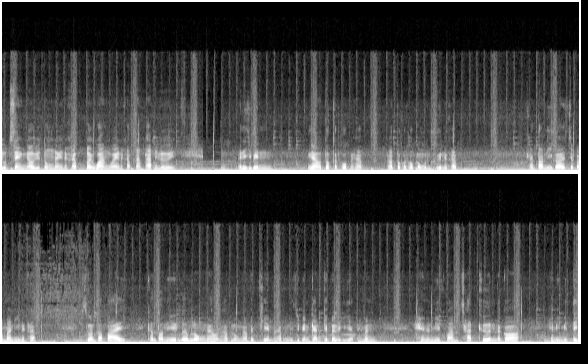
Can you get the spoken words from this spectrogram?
จุดแสงเงาอยู่ตรงไหนนะครับ ปล่อยว่างไว้นะครับ ตามภาพนี้เลย อันนี้จะเป็นเงาตกกระทบนะครับเงาตกกระทบลงบนพื้นนะครับ ขั้นตอนนี้ก็จะประมาณนี้นะครับ ส่วนต่อไปขั้นตอนนี้เริ่มลงเงานะครับ ลงเงาแบบเข้มนะครับ อันนี้จะเป็นการเก็บรายละเอียดให้มันให้มันมีความชัดขึ้นแล้วก็ ให้มีมิติ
